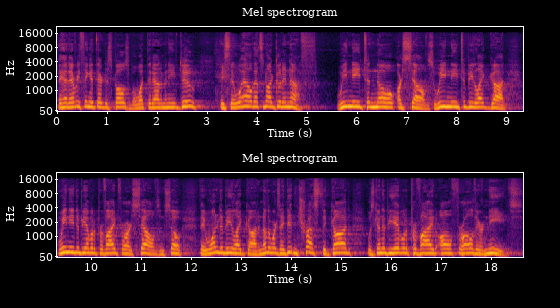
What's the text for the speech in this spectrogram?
They had everything at their disposal, but what did Adam and Eve do? They said, Well, that's not good enough. We need to know ourselves. We need to be like God. We need to be able to provide for ourselves. And so they wanted to be like God. In other words, they didn't trust that God was going to be able to provide all for all their needs.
